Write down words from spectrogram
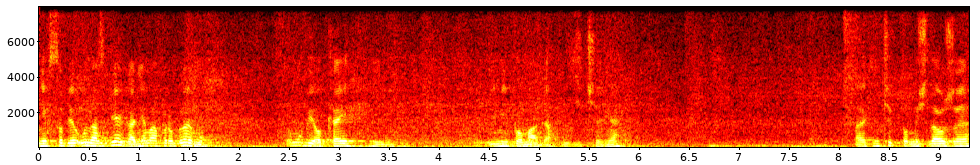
niech sobie u nas biega, nie ma problemu. To mówi ok i, i mi pomaga, widzicie, nie? Ale Chińczyk pomyślał, że,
